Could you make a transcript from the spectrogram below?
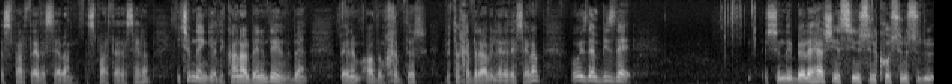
Isparta'ya da selam. Isparta'ya da selam. İçimden geldi. Kanal benim değil mi? Ben benim adım Hıdır. Bütün Hıdır abilere de selam. O yüzden biz de şimdi böyle her şeyin sinüsünü, kosinüsünü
